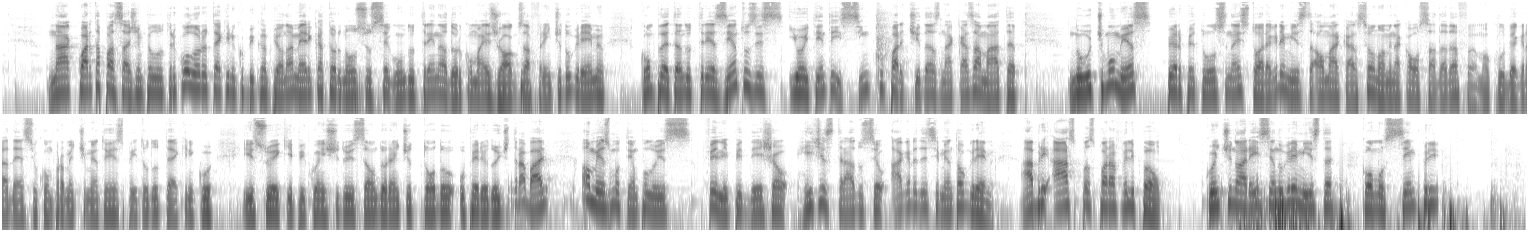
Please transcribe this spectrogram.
Na quarta passagem pelo tricolor, o técnico bicampeão da América tornou-se o segundo treinador com mais jogos à frente do Grêmio, completando 385 partidas na Casa Mata no último mês, perpetuou-se na história gremista ao marcar seu nome na calçada da fama. O clube agradece o comprometimento e respeito do técnico e sua equipe com a instituição durante todo o período de trabalho. Ao mesmo tempo, Luiz Felipe deixa registrado seu agradecimento ao Grêmio. Abre aspas para Felipão. Continuarei sendo gremista, como sempre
